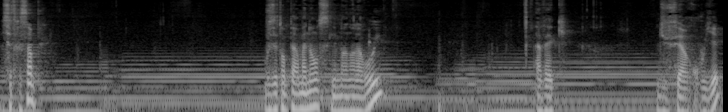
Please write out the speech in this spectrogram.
C'est très simple. Vous êtes en permanence les mains dans la rouille, avec du fer rouillé,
